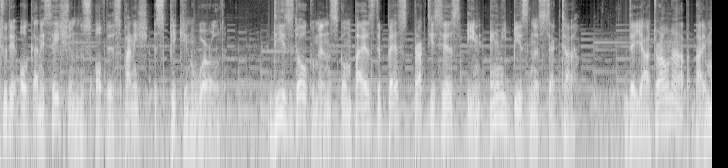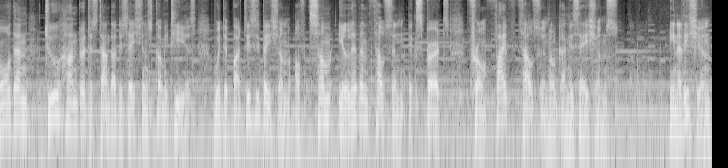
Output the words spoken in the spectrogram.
to the organizations of the Spanish-speaking world. These documents compile the best practices in any business sector. They are drawn up by more than 200 standardization committees with the participation of some 11,000 experts from 5,000 organizations. In addition,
